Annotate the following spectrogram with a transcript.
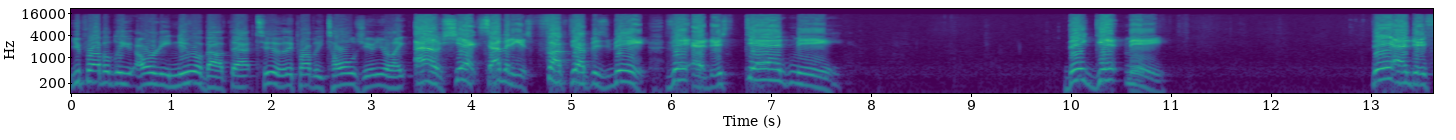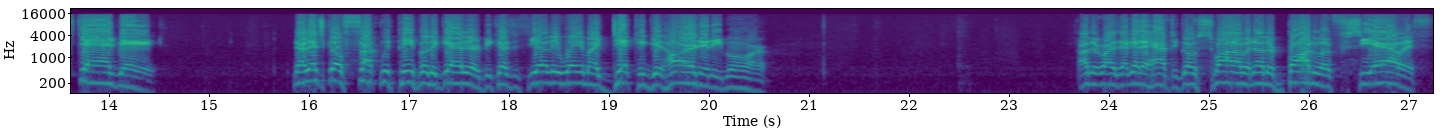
You probably already knew about that too. They probably told you and you're like, Oh shit, somebody as fucked up as me. They understand me. They get me. They understand me. Now let's go fuck with people together because it's the only way my dick can get hard anymore. Otherwise, I'm gonna have to go swallow another bottle of Cialis.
